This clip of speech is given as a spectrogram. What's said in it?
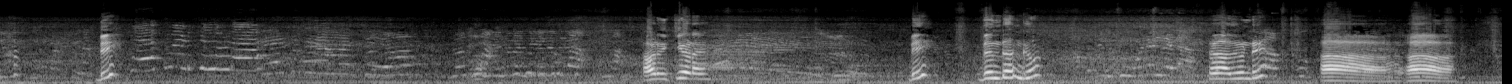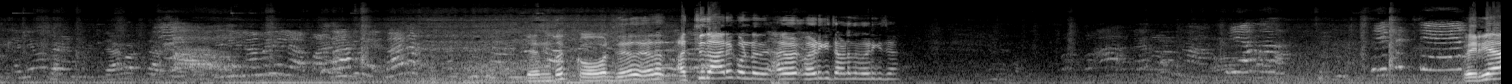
ഡി. അവിടെ നിക്കവിടെ ഡി ഇതെന്താ അങ്കം അതുകൊണ്ട്? ആ ആ. എന്താ കോൽ അച്ഛൻ ആരെ കൊണ്ട് മേടിക്കിച്ച അവിടെ നിന്ന് മേടിക്കിച്ച വരിക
